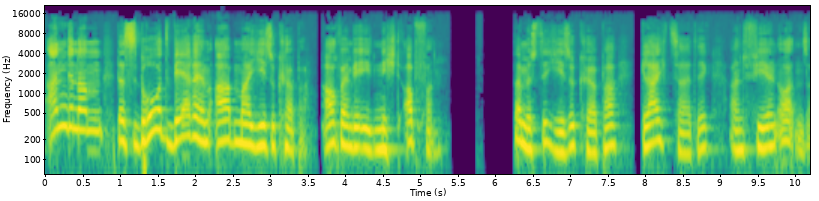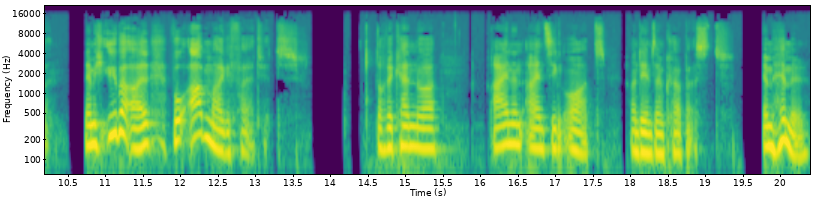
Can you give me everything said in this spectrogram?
Angenommen, das Brot wäre im Abendmahl Jesu Körper, auch wenn wir ihn nicht opfern, dann müsste Jesu Körper gleichzeitig an vielen Orten sein. Nämlich überall, wo Abendmahl gefeiert wird. Doch wir kennen nur einen einzigen Ort, an dem sein Körper ist. Im Himmel,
